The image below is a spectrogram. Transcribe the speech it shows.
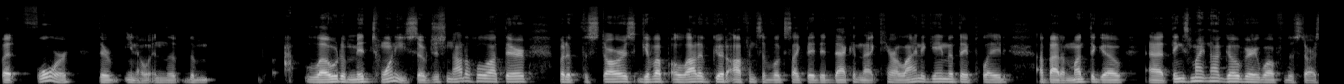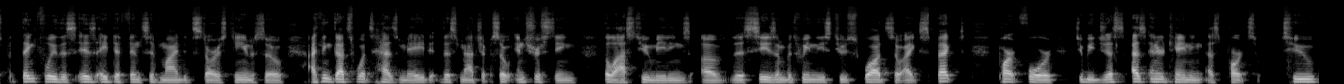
but four, they're you know in the the low to mid 20s. So just not a whole lot there. But if the Stars give up a lot of good offensive looks like they did back in that Carolina game that they played about a month ago, uh, things might not go very well for the Stars. But thankfully, this is a defensive minded Stars team. So I think that's what has made this matchup so interesting the last two meetings of this season between these two squads. So I expect part four to be just as entertaining as parts two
